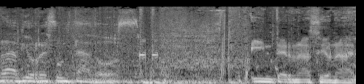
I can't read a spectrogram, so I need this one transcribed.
Radio Resultados. Internacional.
